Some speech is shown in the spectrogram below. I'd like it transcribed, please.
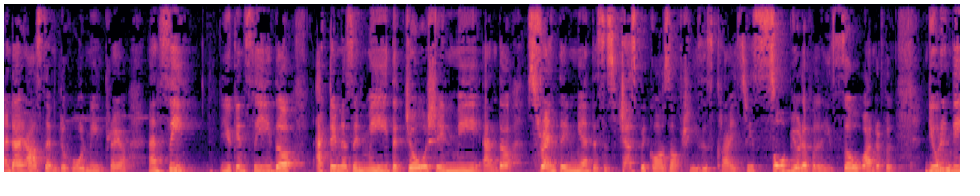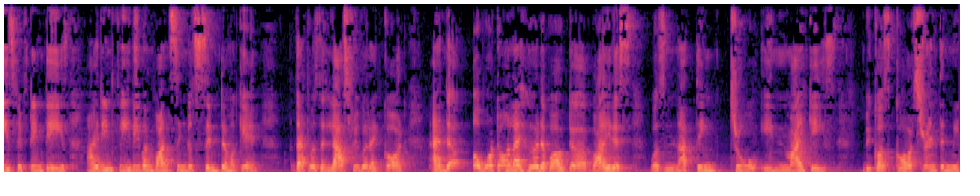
And i asked them to hold me in prayer and see you can see the activeness in me, the Josh in me, and the strength in me. And this is just because of Jesus Christ. He's so beautiful. He's so wonderful. During these 15 days, I didn't feel even one single symptom again. That was the last fever I got. And uh, what all I heard about uh, virus was nothing true in my case because God strengthened me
